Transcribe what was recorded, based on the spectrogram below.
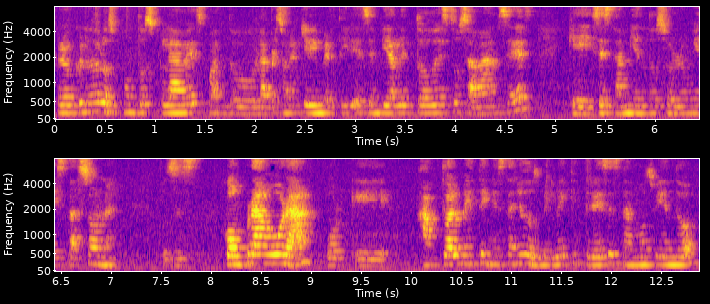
Creo que uno de los puntos claves cuando la persona quiere invertir es enviarle todos estos avances que se están viendo solo en esta zona. Entonces, compra ahora porque actualmente en este año 2023 estamos viendo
